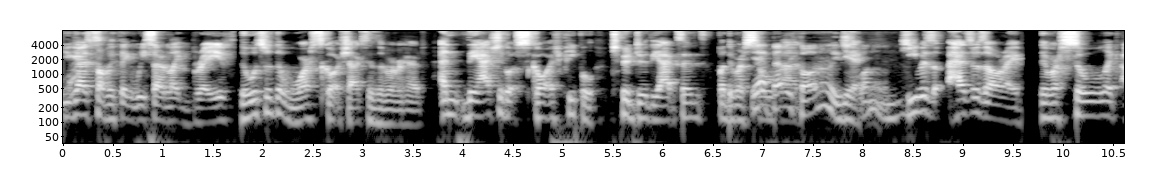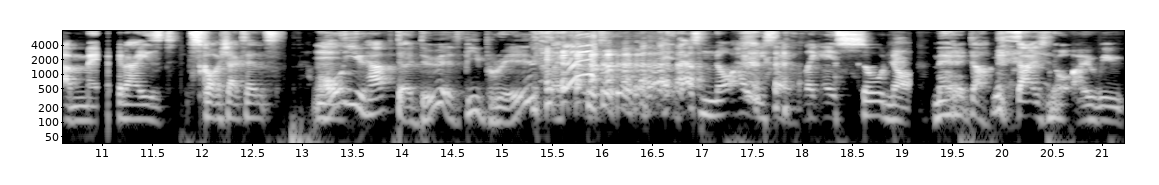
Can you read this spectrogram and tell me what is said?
You guys probably think we sound like brave. Those were the worst Scottish accents I've ever heard. And they actually got Scottish people to do the accents, but they were so yeah, Billy bad. Connolly's Yeah. one of them. He was his was alright. They were so like Americanized Scottish accents. Mm. All you have to do is be brave. Like that's not how we sound. Like it's so not. Merida. That is not how we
